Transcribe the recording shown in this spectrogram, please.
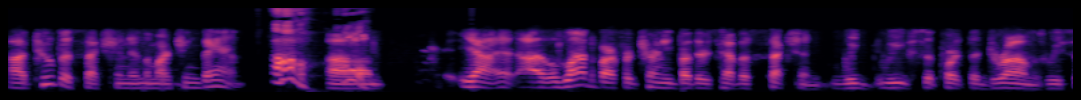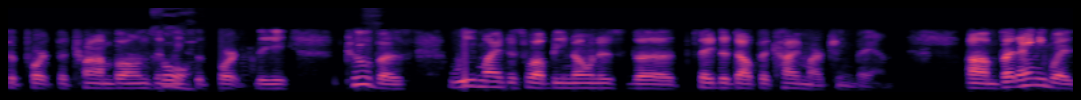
uh, tuba section in the marching band. Oh, cool. Um, yeah, a lot of our fraternity brothers have a section. We we support the drums, we support the trombones, cool. and we support the tubas. We might as well be known as the Theta Delta Chi marching band. Um, but anyways,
